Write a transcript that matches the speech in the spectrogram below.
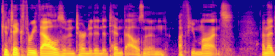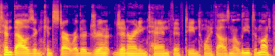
can take 3,000 and turn it into 10,000 in a few months. And that 10,000 can start where they're ge- generating 10, 15, 20,000 leads a month.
